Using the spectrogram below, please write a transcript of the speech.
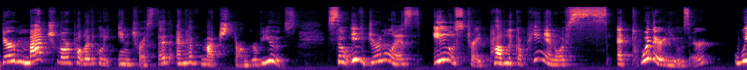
They're much more politically interested and have much stronger views. So if journalists illustrate public opinion with a Twitter user, we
